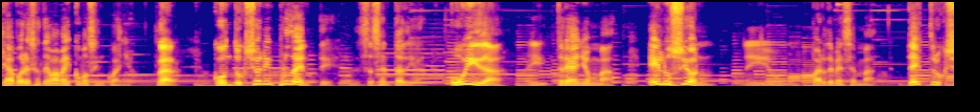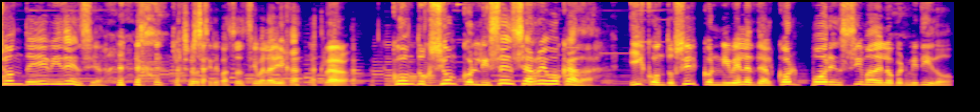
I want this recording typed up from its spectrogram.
ya por eso te mamáis como 5 años. Claro. Conducción imprudente, 60 días. Huida, ahí 3 años más. Elusión, un par de meses más. Destrucción de evidencia. claro, si le pasó encima a la vieja. Claro. Conducción con licencia revocada. Y conducir con niveles de alcohol por encima de lo permitido,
